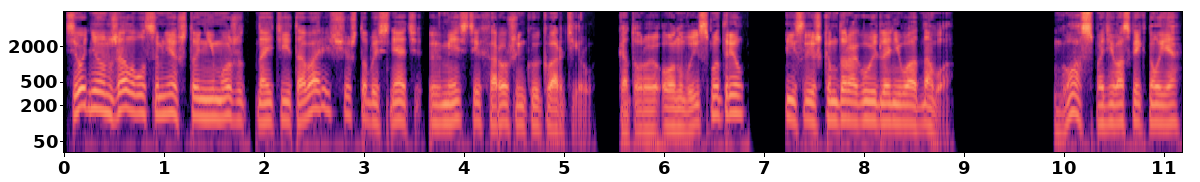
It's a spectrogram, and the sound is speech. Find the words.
Сегодня он жаловался мне, что не может найти товарища, чтобы снять вместе хорошенькую квартиру, которую он высмотрел, и слишком дорогую для него одного. «Господи!» — воскликнул я.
